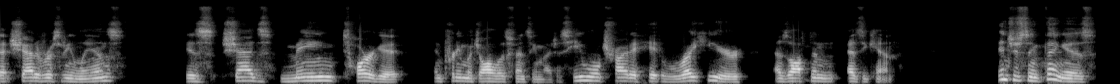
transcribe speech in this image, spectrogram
that Shadiversity lands is Shad's main target in pretty much all his fencing matches. He will try to hit right here as often as he can. Interesting thing is,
